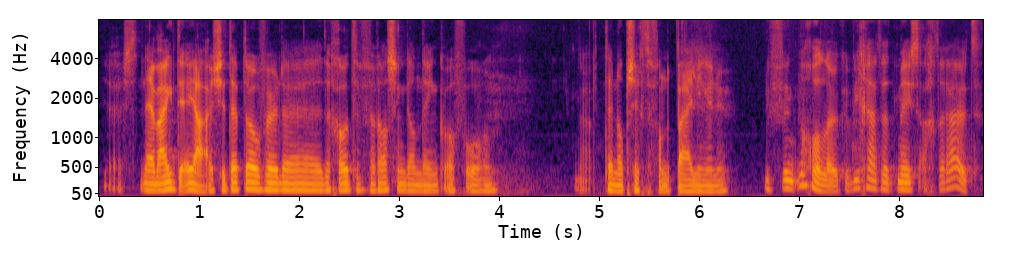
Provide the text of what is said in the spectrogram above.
Juist. Nee, maar ik, ja, als je het hebt over de, de grote verrassing, dan denk ik wel voor hem. Ja. Ten opzichte van de peilingen nu. Die vind ik nog wel leuk. Wie gaat het meest achteruit?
